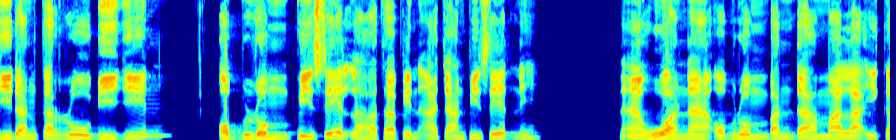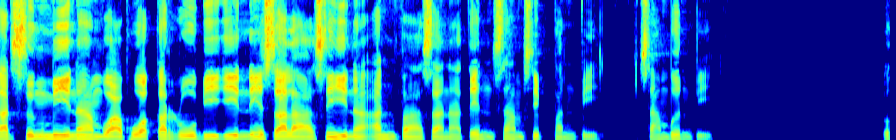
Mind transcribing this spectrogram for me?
จีดันการูบียิน อบรมพิเศษล่ะถ้าเป็นอาจารย์พิเศษนี้นะหัวหน้าอบรมบรรดามาลาอิกัดซึ่งมีนามว่าพวกการูบียินนี่ซาลาซีนาอันฟาสานาเต้นสามสิบพันปีสามเบื้นปีโอ้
